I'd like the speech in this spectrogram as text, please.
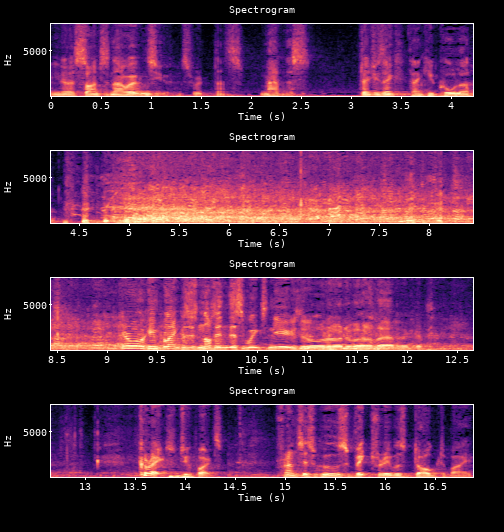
you know, a scientist now owns you. It's, that's madness. Don't you think? Thank you, caller. You're all looking blank because it's not in this week's news. You're all all about that. Okay. Correct, two points. Francis Who's victory was dogged by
